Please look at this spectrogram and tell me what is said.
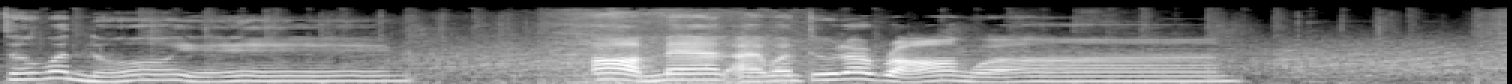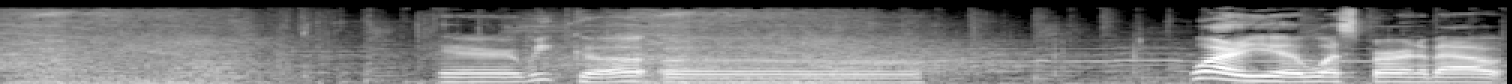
So annoying. Oh man, I went through the wrong one. There we go. What are you whispering about?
